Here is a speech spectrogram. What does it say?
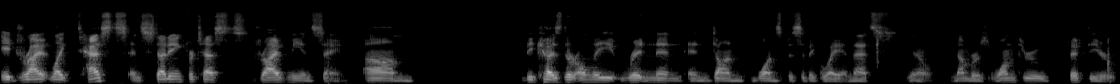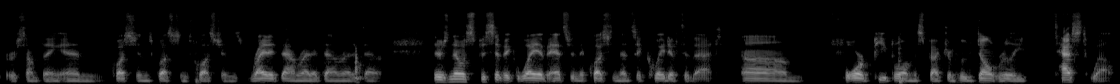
it drive like tests and studying for tests drive me insane. Um, because they're only written and, and done one specific way and that's you know numbers 1 through 50 or, or something and questions questions questions. Write it down write it down write it down there's no specific way of answering the question that's equative to that um, for people on the spectrum who don't really test well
